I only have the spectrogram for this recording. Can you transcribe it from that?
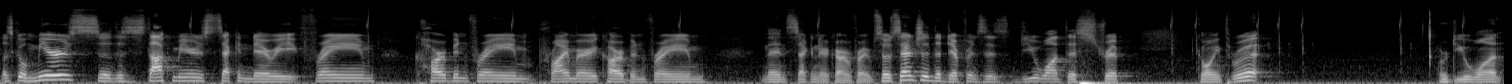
let's go mirrors. So this is stock mirrors, secondary frame, carbon frame, primary carbon frame, then secondary carbon frame. So essentially the difference is do you want this strip going through it or do you want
